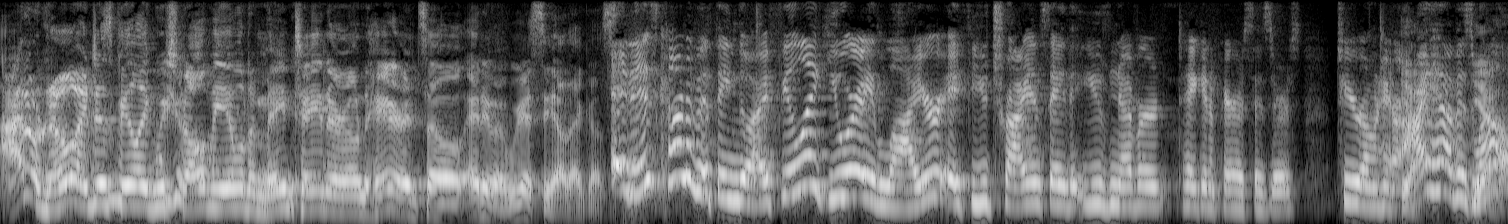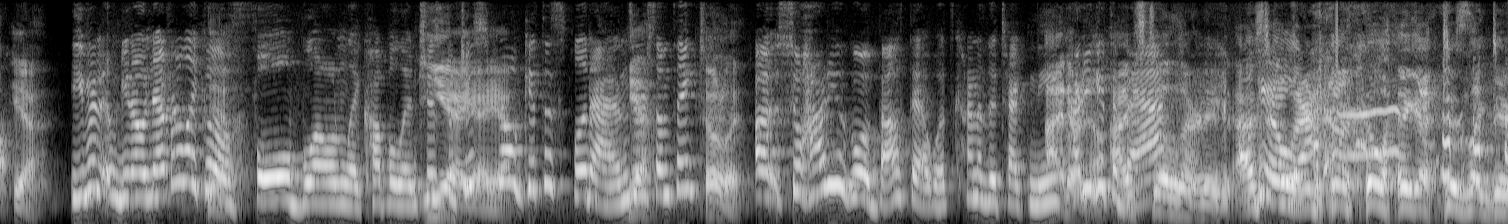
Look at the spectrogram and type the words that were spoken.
I don't know. I just feel like we should all be able to maintain our own hair." And so, anyway, we're gonna see how that goes. It is kind of a thing, though. I feel like you are a liar if you try and say that you've never taken a pair of scissors to your own hair. Yeah. I have as Yeah, well. yeah. Even you know, never like Yeah. a full blown like couple inches, Yeah, but just yeah, you know, get the split ends or something. totally. Uh, so how do you go about that? What's kind of the technique? How do you know. get the I'm back? still learning. I'm Okay, still learning. like I just like do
